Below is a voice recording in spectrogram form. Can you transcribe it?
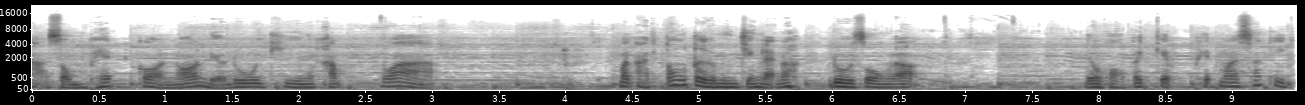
สะสมเพชรก่อนเนาะเดี๋ยวดูอีกทีนะครับว่ามันอาจจะต้องเติมจริงๆแหละเนาะดูทรงแล้ว ดี๋ยวขอไปเก็บเพชรมาสักอีก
